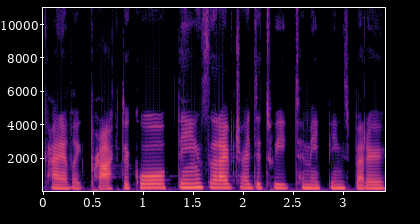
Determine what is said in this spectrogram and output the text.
kind of like practical things that I've tried to tweak to make things better.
